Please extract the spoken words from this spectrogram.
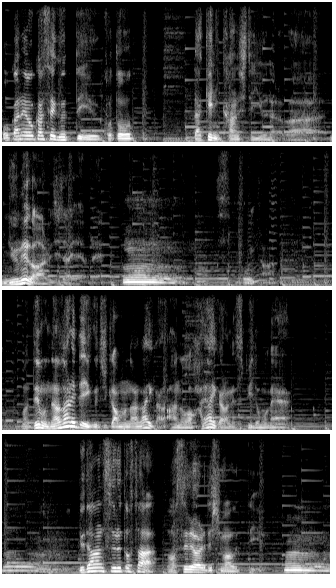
お金を稼ぐっていうことだけに関して言うならば夢がある時代だよねうん。すごいなっていうまあでも流れていく時間も長いからあの早いからねスピードもねうん。油断するとさ忘れられてしまうっていううん。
